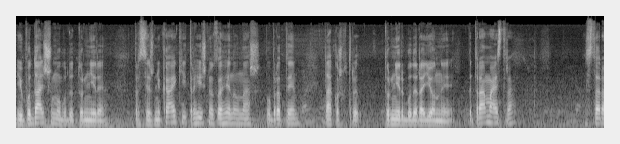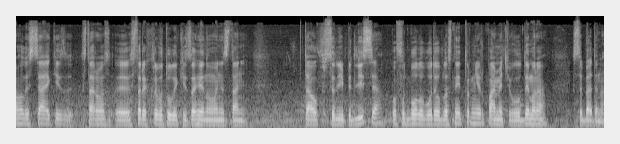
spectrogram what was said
І в подальшому будуть турніри Присяжнюка, який трагічно загинув наш побратим. Також турнір буде районний Петра Майстра, старого листя, який, з- старого, е, старих кривотул, який загинув в Афганістані. Та в селі Підлісся по футболу буде обласний турнір пам'яті Володимира Себедина.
